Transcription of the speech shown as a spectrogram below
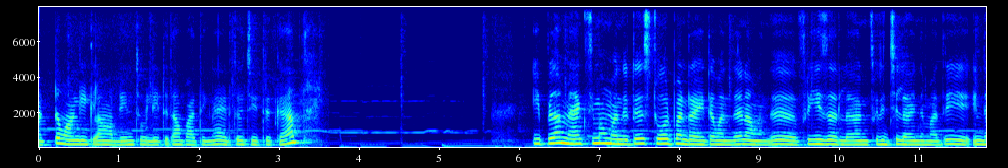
மட்டும் வாங்கிக்கலாம் அப்படின்னு சொல்லிட்டு தான் பார்த்தீங்கன்னா எடுத்து வச்சிட்ருக்கேன் இப்போலாம் மேக்ஸிமம் வந்துட்டு ஸ்டோர் பண்ணுற ஐட்டம் வந்து நான் வந்து ஃப்ரீசரில் அண்ட் ஃப்ரிட்ஜில் இந்த மாதிரி இந்த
